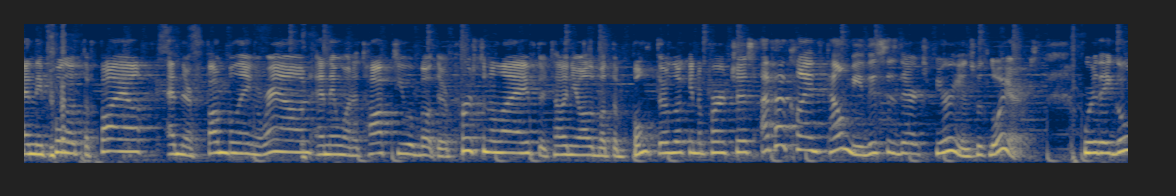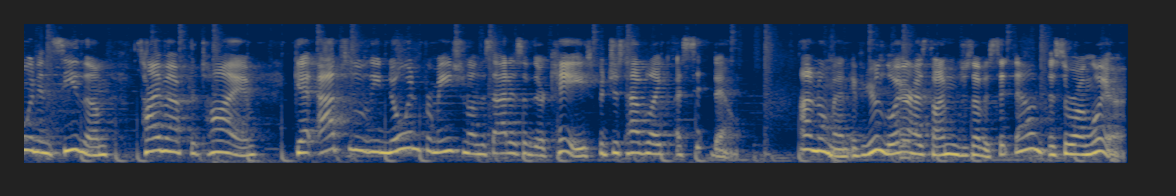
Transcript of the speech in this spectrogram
And they pull out the file and they're fumbling around and they want to talk to you about their personal life. They're telling you all about the boat they're looking to purchase. I've had clients tell me this is their experience with lawyers, where they go in and see them time after time get absolutely no information on the status of their case, but just have like a sit down. I don't know, man. If your lawyer has time to just have a sit down, it's the wrong lawyer,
